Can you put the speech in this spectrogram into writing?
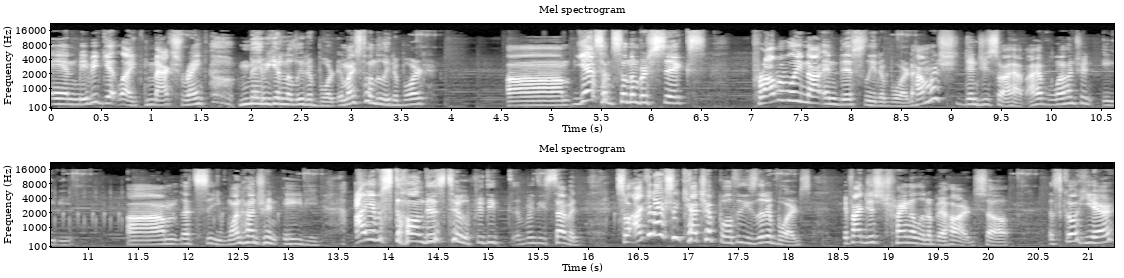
and maybe get like max rank. maybe get on the leaderboard. Am I still on the leaderboard? Um, yes, I'm still number six. Probably not in this leaderboard. How much ninjutsu I have? I have 180. Um, let's see, 180. I am still on this too, 50, 57. So I can actually catch up both of these leaderboards if I just train a little bit hard. So let's go here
